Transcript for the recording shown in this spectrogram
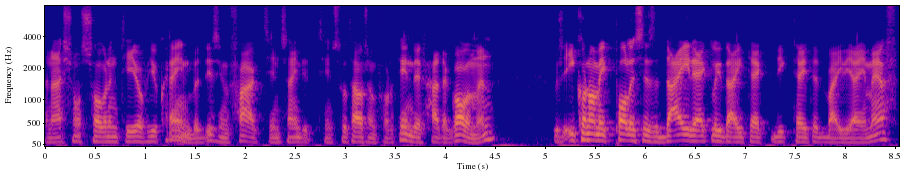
the national sovereignty of Ukraine, but this, in fact, since, since 2014, they've had a government whose economic policies are directly dictated by the IMF,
